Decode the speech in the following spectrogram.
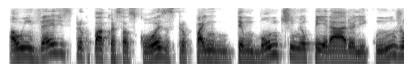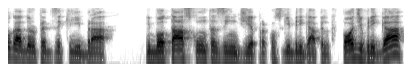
ao invés de se preocupar com essas coisas, preocupar em ter um bom time operário ali com um jogador para desequilibrar e botar as contas em dia para conseguir brigar pelo que pode brigar,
